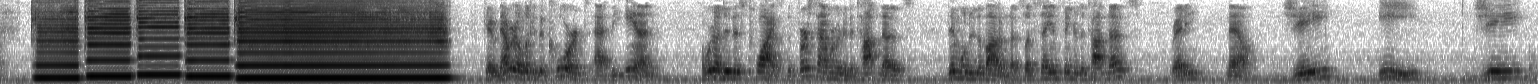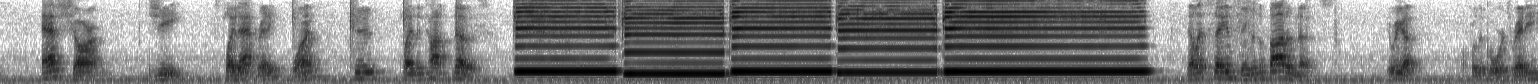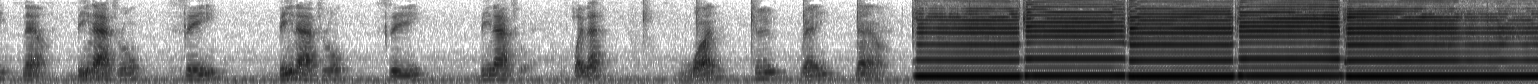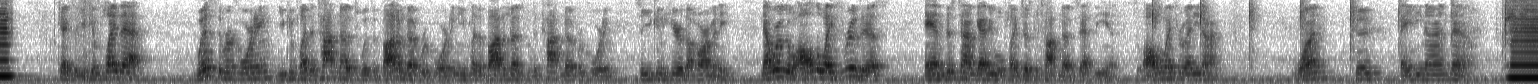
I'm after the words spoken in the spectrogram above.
Okay, now we're going to look at the chords at the end, and we're going to do this twice. The first time we're going to do the top notes, then we'll do the bottom notes. Let's say and finger the top notes. Ready? Now, G, E, G, F sharp, G. Let's play that. Ready? One, two, play the top notes. Now let's say and finger the bottom notes. Here we go. For the chords. Ready? Now. B natural, C, B natural, C, B natural. Let's play that. One, two, ready, now. That with the recording. You can play the top notes with the bottom note recording. You can play the bottom notes with the top note recording so you can hear the harmony. Now we're going to go all the way through this, and this time Gabby will play just the top notes at the end. So all the way through 89. One, two, 89 now.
